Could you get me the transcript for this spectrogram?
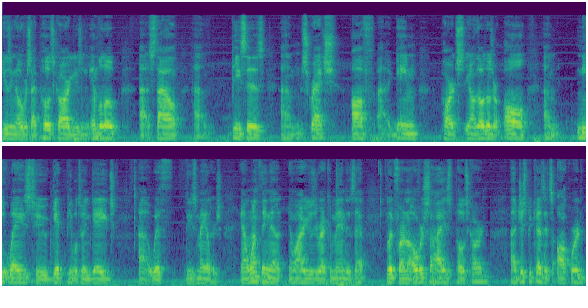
using an oversized postcard, using envelope uh, style um, pieces, um, scratch off uh, game parts. You know, those, those are all um, neat ways to get people to engage uh, with these mailers. Now, one thing that you know I usually recommend is that you look for an oversized postcard, uh, just because it's awkward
